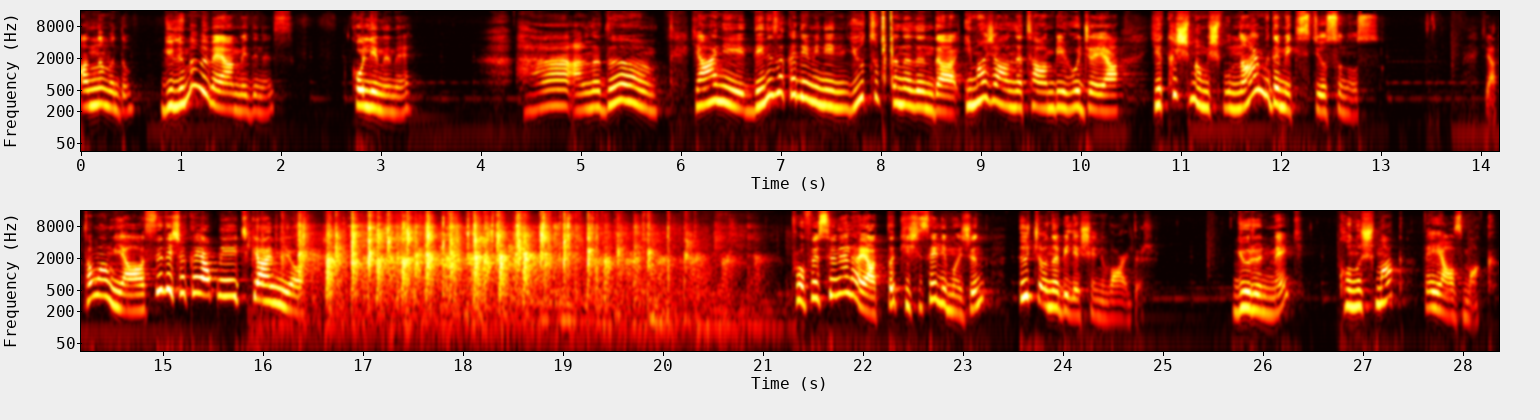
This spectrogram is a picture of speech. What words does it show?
Anlamadım. Gülümü mü beğenmediniz? Kolyemi mi? Ha anladım. Yani Deniz Akademi'nin YouTube kanalında imaj anlatan bir hocaya yakışmamış bunlar mı demek istiyorsunuz? Ya tamam ya size de şaka yapmaya hiç gelmiyor. Profesyonel hayatta kişisel imajın üç ana bileşeni vardır. Görünmek, konuşmak ve yazmak.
